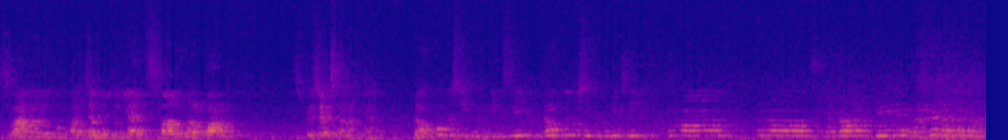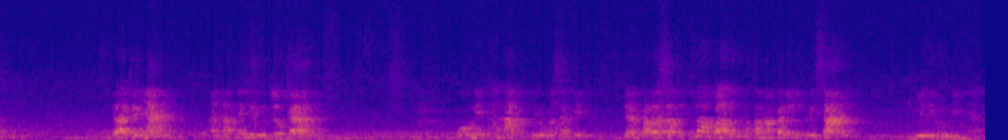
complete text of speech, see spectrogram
Selama 24 jam itu dia selalu nelpon spesialis anaknya. Dok, kok masih kuning sih? Dok, kok masih kuning sih? Tenang, tenang, jangan khawatir. Sampai akhirnya anaknya dirujuk ke ke unit anak di rumah sakit dan pada saat itulah baru pertama kali diperiksa bilirubinnya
